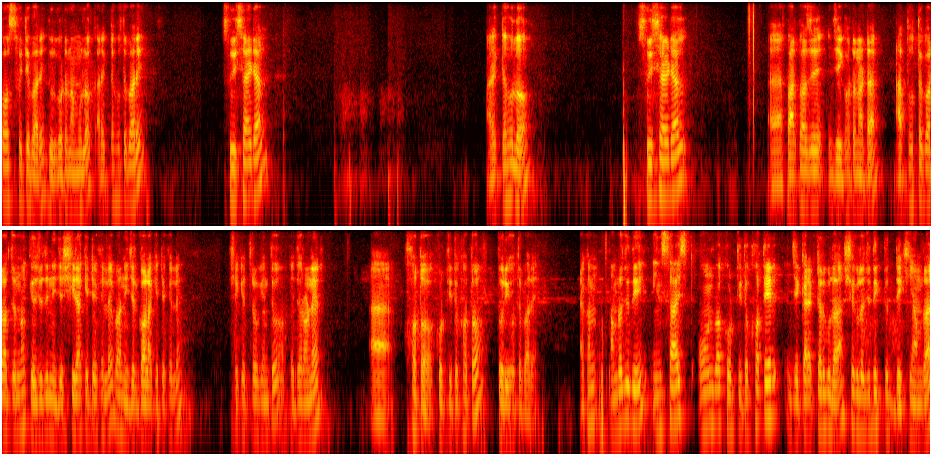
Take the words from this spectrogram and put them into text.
কজ হইতে পারে, দুর্ঘটনামূলক, আরেকটা হতে পারে সুইসাইডাল আরেকটা হলো সুইসাইডাল পারপাজে যে ঘটনাটা আত্মহত্যা করার জন্য কেউ যদি নিজের শিরা কেটে ফেলে বা নিজের গলা কেটে ফেলে, সেক্ষেত্রেও কিন্তু এই ধরনের ক্ষত, কর্তৃত ক্ষত তৈরি হতে পারে। এখন আমরা যদি ইনসাইস্ট ওন বা কর্তৃত ক্ষতের যে ক্যারেক্টারগুলা সেগুলো যদি একটু দেখি আমরা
